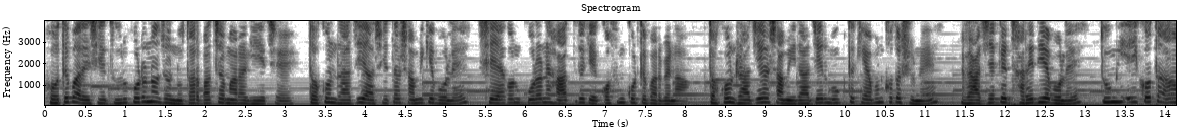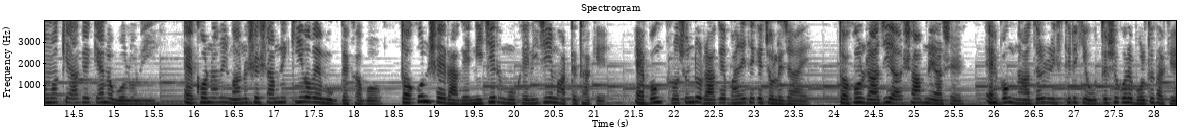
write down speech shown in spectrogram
হতে পারে সে দুর্ঘটনার জন্য তার বাচ্চা মারা গিয়েছে। তখন রাজিয়া সে তার স্বামীকে বলে, সে এখন কোরআনে হাত রেখে কসম করতে পারবে না। তখন রাজিয়ার স্বামী রাজিয়ার মুখ থেকে এমন কথা শুনে রাজিয়াকে ঝাড়ে দিয়ে বলে, তুমি এই কথা আমাকে আগে কেন বলনি? এখন আমি মানুষের সামনে কীভাবে মুখ দেখাবো? তখন সে রাগে নিজের মুখে নিজেই মারতে থাকে এবং প্রচণ্ড রাগে বাড়ি থেকে চলে যায়। তখন রাজিয়া সামনে আসে এবং নাদেরের স্ত্রীকে উদ্দেশ্য করে বলতে থাকে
